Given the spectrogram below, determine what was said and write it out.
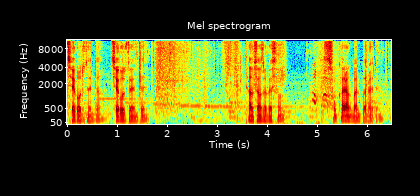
제거도 된다. 제거도 되는데. 다음 상점에서 손가락만 빨아야 됨. 어.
